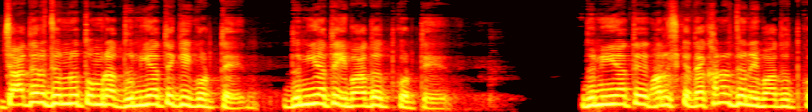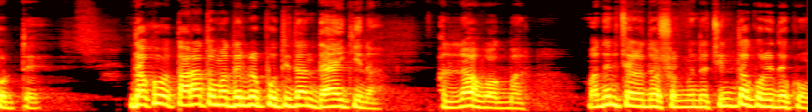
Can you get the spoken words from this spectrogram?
যাদের জন্য তোমরা দুনিয়াতে কি করতে? দুনিয়াতে ইবাদত করতে। দুনিয়াতে মানুষকে দেখানোর জন্য ইবাদত করতে। দেখো, তারা তোমাদেরকে প্রতিদান দেয় কি না আল্লাহ আকবার। মাদিনী চারের দর্শক বিন্দু চিন্তা করে দেখুন।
